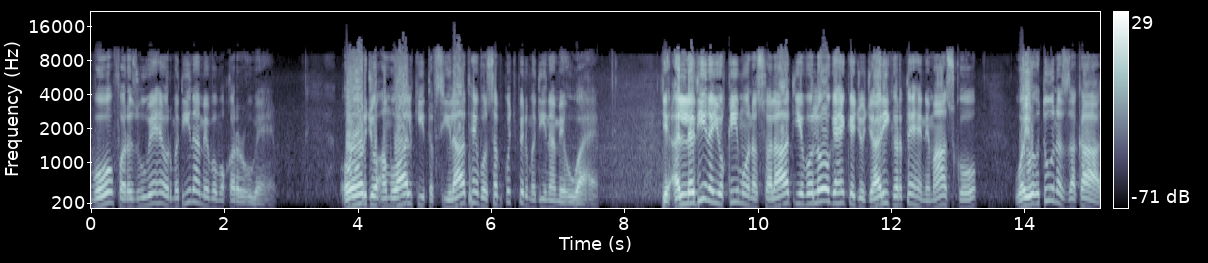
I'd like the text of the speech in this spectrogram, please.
وہ فرض ہوئے ہیں اور مدینہ میں وہ مقرر ہوئے ہیں۔ اور جو اموال کی تفصیلات ہیں، وہ سب کچھ پھر مدینہ میں ہوا ہے۔ یہ الدین یقیم و نسلات یہ وہ لوگ ہیں کہ جو جاری کرتے ہیں نماز کو وہ یتون زکوٰۃ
